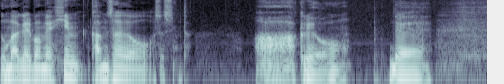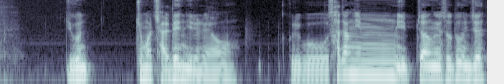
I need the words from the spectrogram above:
음악 앨범에 힘 감사해요. 하셨습니다. 아, 그래요. 네. 이건 정말 잘 된 일이네요. 그리고 사장님 입장에서도 이제 그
